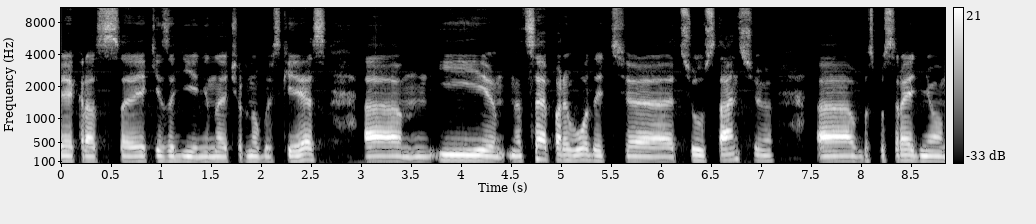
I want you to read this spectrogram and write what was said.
якраз е, які задіяні на Чорнобильській. Е, І це переводить е, цю станцію е, безпосередньо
